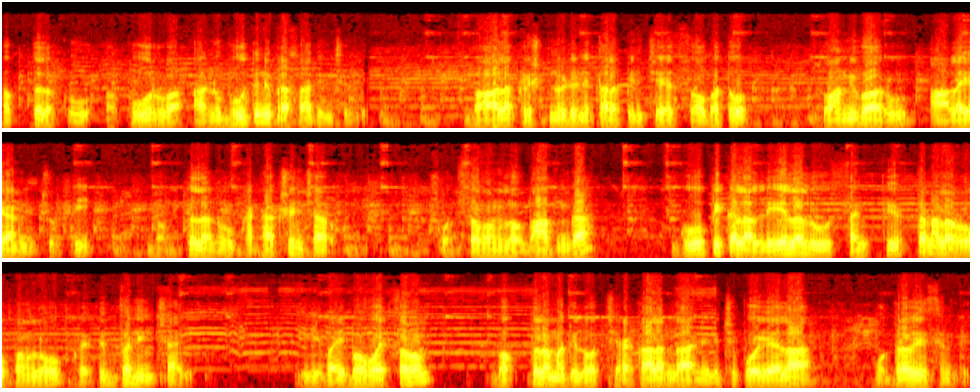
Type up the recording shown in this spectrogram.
భక్తులకు అపూర్వ అనుభూతిని ప్రసాదించింది. బాలకృష్ణుడిని తలపించే శోభతో స్వామివారు ఆలయాన్ని చుట్టి భక్తులను కటాక్షించారు. ఉత్సవంలో భాగంగా గోపికల లీలలు సంకీర్తనల రూపంలో ప్రతిధ్వనించాయి. ఈ వైభవోత్సవం భక్తుల మదిలో చిరకాలంగా నిలిచిపోయేలా ముద్ర వేసింది.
